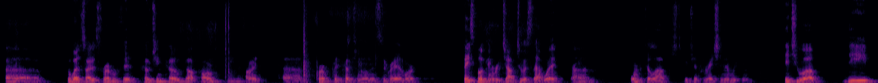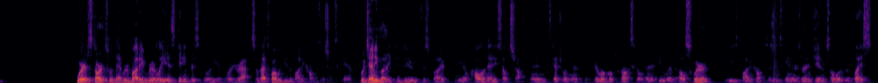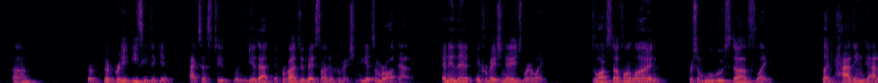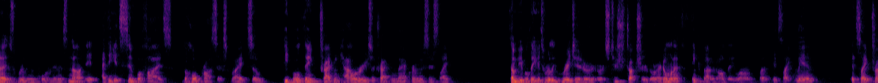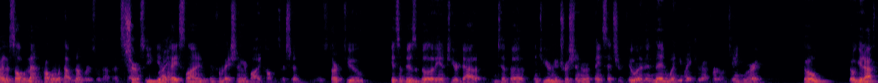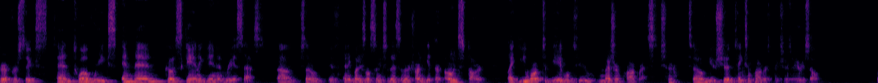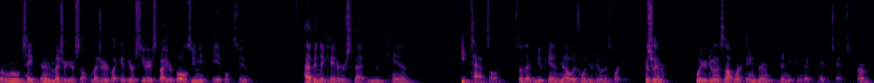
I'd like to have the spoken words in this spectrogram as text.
uh, the website is foreverfitcoachingco.com. You can find um, Forever Fit Coaching on Instagram or Facebook and reach out to us that way. Um, form to fill out just to get your information, and we can hit you up. The where it starts with everybody really is getting visibility of where you're at. So that's why we do the body composition scan, which anybody can do just by you know calling Eddie's Health Shop and scheduling it if you're local to Knoxville. And if you live elsewhere, these body composition scanners are in gyms all over the place. Um, they're they're pretty easy to get access to. When you do that, it provides you a baseline information. You get some raw data, and in that information age where like there's a lot of stuff online, there's some woo woo stuff like like having data is really important and it's not it i think it simplifies the whole process right so people think tracking calories or tracking macros is like some people think it's really rigid or, or it's too structured or i don't want to have to think about it all day long but it's like man it's like trying to solve a math problem without numbers without that stuff Sure. so you get Right. a baseline information on your body composition you start to get some visibility into your data into the into your nutrition and the things that you're doing and then when you make your effort on january go go get after it for 6 10 12 weeks and then go scan again and reassess. Um, so if anybody's listening to this and they're trying to get their own start like you want to be able to measure progress. Sure. so you should take some progress pictures of yourself. Put a little tape and measure yourself. Measure like if you're serious about your goals you need to be able to have indicators that you can keep tabs on so that you can know if what you're doing is working. Because if what you're doing is not working then then you can make make a change. Um,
